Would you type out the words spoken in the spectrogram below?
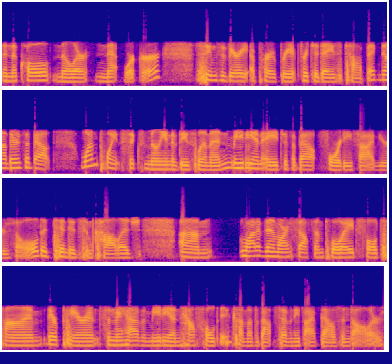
the Nicole Miller Networker. Seems very appropriate for today's topic. Now, there's about 1.6 million of these women, median age of about 45 years old, attended some college. Um, a lot of them are self-employed, full-time. They're parents, and they have a median household income of about seventy-five thousand dollars.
